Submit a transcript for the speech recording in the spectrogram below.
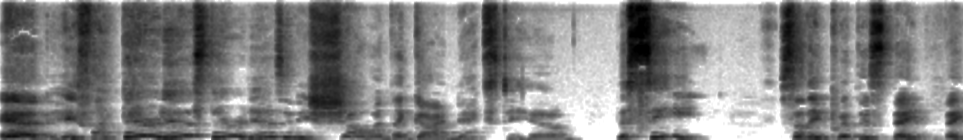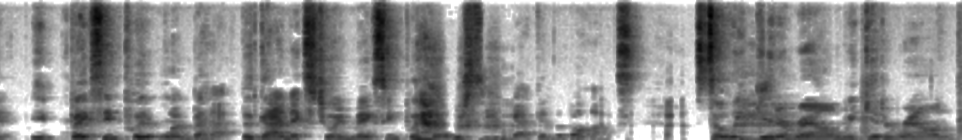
And he's like, There it is, there it is. And he's showing the guy next to him the seed. So they put this, they, they, he makes him put one back. The guy next to him makes him put the other seed back in the box. So we get around, we get around,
